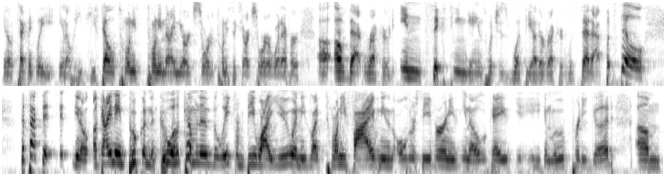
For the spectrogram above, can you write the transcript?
you know, technically, you know, he, he fell 20, 29 yards short or 26 yards short or whatever uh, of that record in 16 games, which is what the other record was set at. But still, the fact that it, you know a guy named Puka Nacua coming into the league from BYU and he's like 25 and he's an old receiver and he's you know okay he can move pretty good. Um,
